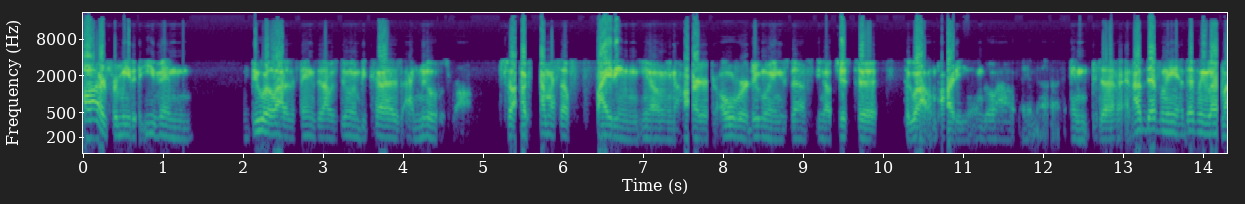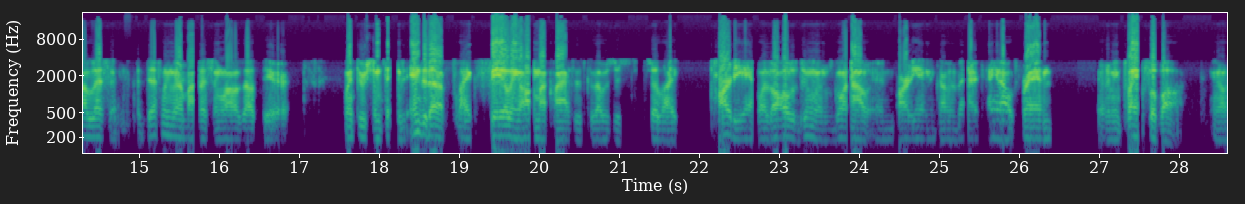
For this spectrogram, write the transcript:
hard for me to even do a lot of the things that I was doing because I knew it was wrong. So I found myself fighting, you know, I mean, harder, overdoing stuff, you know, just to to go out and party and go out and uh, and uh, and I definitely I definitely learned my lesson. I definitely learned my lesson while I was out there. Went through some things. Ended up like failing all my classes because I was just so like partying. Was all I was doing was going out and partying and coming back, hanging out with friends. You know what I mean? Playing football. You know,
